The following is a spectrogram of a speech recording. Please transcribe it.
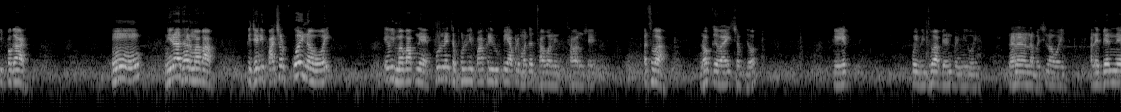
એ પગાર હું નિરાધાર મા બાપ કે જેની પાછળ કોઈ ન હોય, એવી મા બાપને ફૂલ નહીં તો ફૂલની પાંખડી રૂપે આપણે મદદ થવાની, થવાનું છે. અથવા ન કહેવાય શબ્દ કે એક કોઈ વિધવા બેન બની હોય. નાના નાના બચલા હોય અને બેનને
